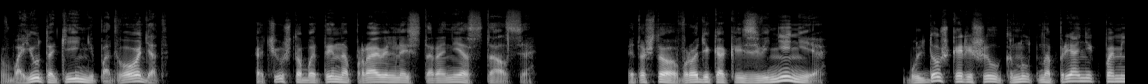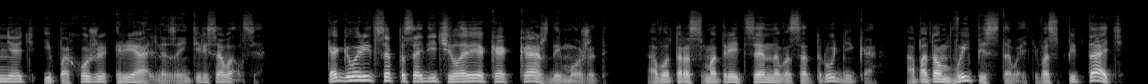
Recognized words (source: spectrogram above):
В бою такие не подводят. Хочу, чтобы ты на правильной стороне остался. Это что, вроде как извинение? Бульдожка решил кнут на пряник поменять и, похоже, реально заинтересовался. Как говорится, посадить человека каждый может, а вот рассмотреть ценного сотрудника, а потом выпистывать, воспитать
